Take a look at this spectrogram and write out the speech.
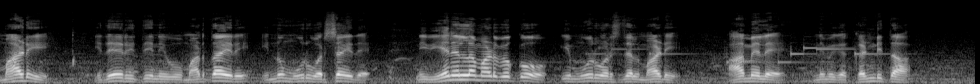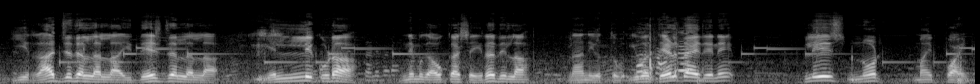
ಮಾಡಿ, ಇದೇ ರೀತಿ ನೀವು ಮಾಡ್ತಾ ಇರಿ. ಇನ್ನೂ ಮೂರು ವರ್ಷ ಇದೆ. ನೀವು ಏನೆಲ್ಲ ಮಾಡಬೇಕು ಈ ಮೂರು ವರ್ಷದಲ್ಲಿ ಮಾಡಿ. ಆಮೇಲೆ ನಿಮಗೆ ಖಂಡಿತ ಈ ರಾಜ್ಯದಲ್ಲಲ್ಲ ಈ ದೇಶದಲ್ಲಲ್ಲ ಎಲ್ಲಿ ಕೂಡ ನಿಮಗೆ ಅವಕಾಶ ಇರೋದಿಲ್ಲ. ನಾನು ಇವತ್ತು ಇವತ್ತು ಹೇಳ್ತಾ ಇದ್ದೀನಿ please note my point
